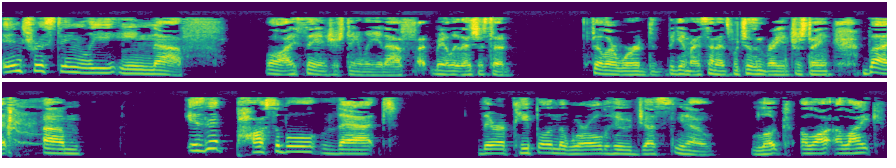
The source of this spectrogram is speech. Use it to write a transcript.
Interestingly enough, well, I say interestingly enough, really that's just a filler word to begin my sentence, which isn't very interesting. But, um, isn't it possible that there are people in the world who just, you know, look a lot alike?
